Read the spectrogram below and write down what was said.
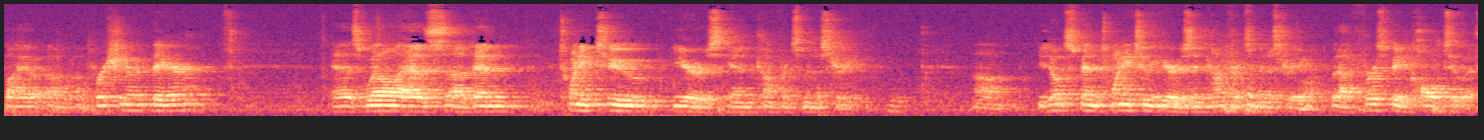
by a, a, a parishioner there, as well as uh, then 22 years in conference ministry. You don't spend 22 years in conference ministry without first being called to it,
